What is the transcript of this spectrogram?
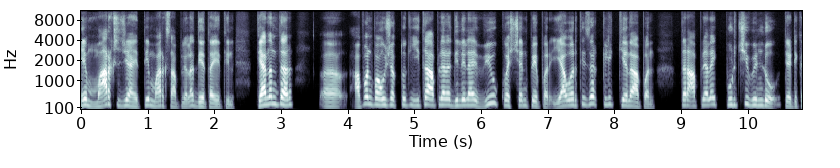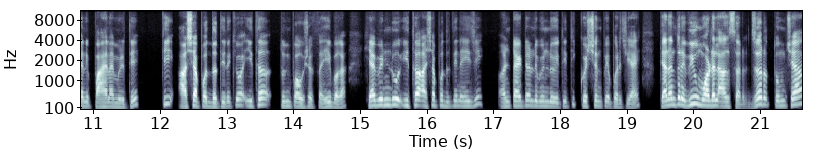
हे मार्क्स जे आहेत, ते मार्क्स आपल्याला देता येतील. त्यानंतर आपण पाहू शकतो, की इथं आपल्याला दिलेलं आहे व्ह्यू क्वेश्चन पेपर. यावरती जर क्लिक केलं आपण, तर आपल्याला एक पुढची विंडो त्या ठिकाणी पाहायला मिळते. ती अशा पद्धतीने किंवा इथं तुम्ही पाहू शकता, ही बघा. ह्या विंडो इथं अशा पद्धतीने ही जी अनटायटल्ड विंडो येते, ती क्वेश्चन पेपरची आहे. त्यानंतर व्ह्यू मॉडेल आन्सर जर तुमच्या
